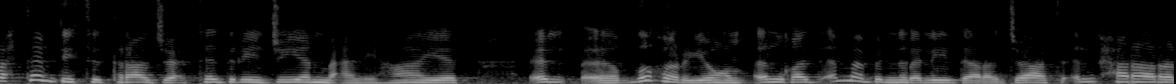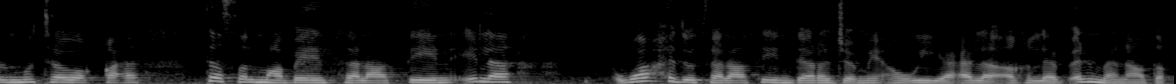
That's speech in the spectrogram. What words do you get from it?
راح تبدي تتراجع تدريجيا مع نهاية ظهر يوم الغد أما بالنسبة لدرجات الحرارة المتوقعة تصل ما بين 30 إلى 31 درجة مئوية على أغلب المناطق.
